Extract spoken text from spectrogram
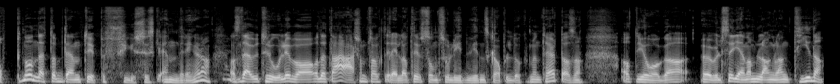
oppnå nettopp den type fysiske endringer. Da. Altså, det er utrolig hva, og Dette er som sagt relativt sånn solid vitenskapelig dokumentert. altså At yogaøvelser gjennom lang lang tid da,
